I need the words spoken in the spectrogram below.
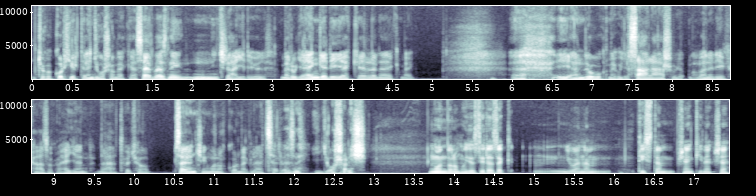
Csak akkor hirtelen gyorsan meg kell szervezni, nincs rá idő, mert ugye engedélyek kellenek, meg e, ilyen dolgok, meg ugye szállás, ugye a menedékházak a hegyen, de hát hogyha szerencsénk van, akkor meg lehet szervezni, így gyorsan is. Gondolom, hogy azért ezek jó, nem tisztem senkinek se,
